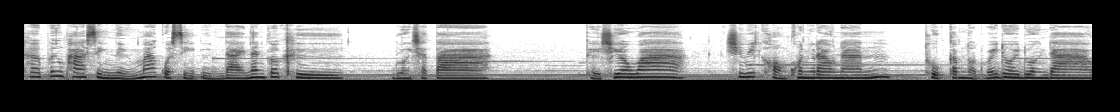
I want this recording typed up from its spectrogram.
เธอพึ่งพาสิ่งหนึ่งมากกว่าสิ่งอื่นใดนั่นก็คือ ดวงชะตา เธอเชื่อว่า ชีวิตของคนเรานั้นถูกกำหนดไว้โดยดวงดาว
